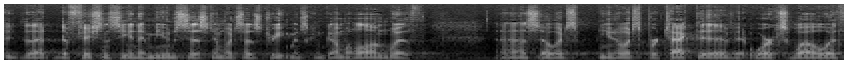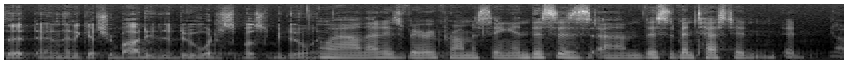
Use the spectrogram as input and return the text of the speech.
that deficiency in the immune system, which those treatments can come along with. Uh, so it's you know it's protective, it works well with it, and then it gets your body to do what it's supposed to be doing. Wow, that is very promising. And this is um, this has been tested uh,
